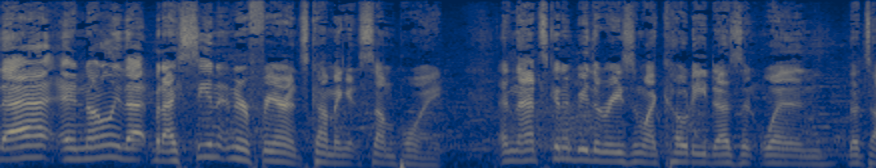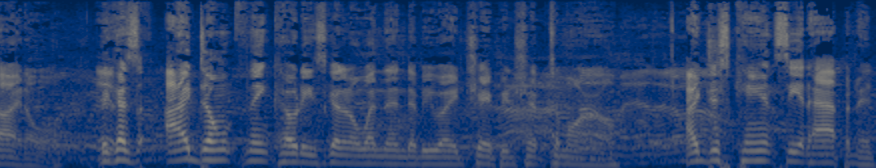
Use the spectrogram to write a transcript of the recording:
that. And not only that, but I see an interference coming at some point. And that's going to be the reason why Cody doesn't win the title. Because I don't think Cody's going to win the NWA championship tomorrow. I just can't see it happening.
